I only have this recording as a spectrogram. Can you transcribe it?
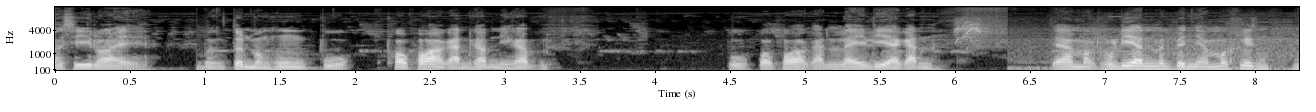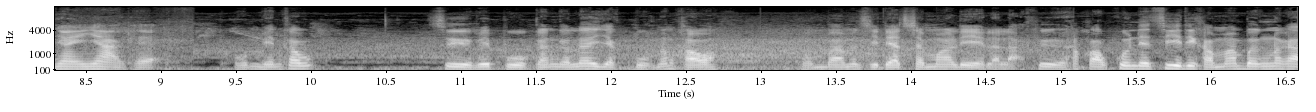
ละสี่ร้อยเบิ่งต้นบางฮุงปลูกพ่อๆกันครับนี่ครับ ปลูกพ่อๆกันไล่เลียกัน แต่หมักทุเรียนมันเป็นอย่างมันขึ้นใหญ่ยากแท้ผมเห็นเขาซื้อไปปลูกกันก็เลยอยากปลูกน้ำเขา ผมว่ามันสิเด็ดสมอเลแล้วล่ะคือขอบคุณเอซี่ที่เขามาเบิ่งนะครับ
